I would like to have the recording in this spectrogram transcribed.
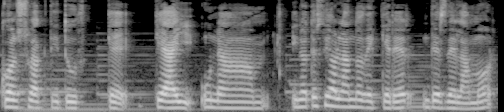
con su actitud que, que hay una... Y no te estoy hablando de querer desde el amor,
